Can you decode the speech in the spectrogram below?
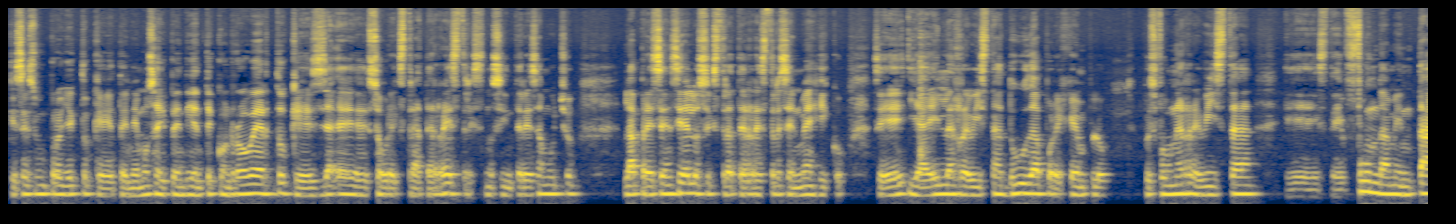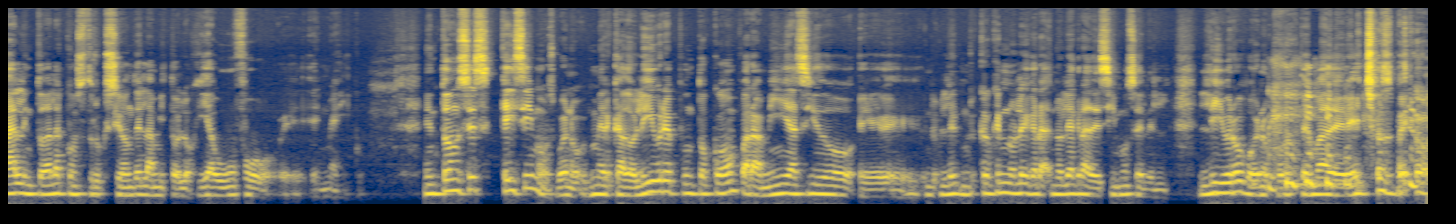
que ese es un proyecto que tenemos ahí pendiente con Roberto, que es eh, sobre extraterrestres. Nos interesa mucho la presencia de los extraterrestres en México. ¿sí? Y ahí la revista Duda, por ejemplo, pues fue una revista este, fundamental en toda la construcción de la mitología UFO eh, en México. Entonces, ¿qué hicimos? Bueno, mercadolibre.com para mí ha sido, eh, creo que no le, no le agradecimos en el libro, bueno, por tema de derechos, pero,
